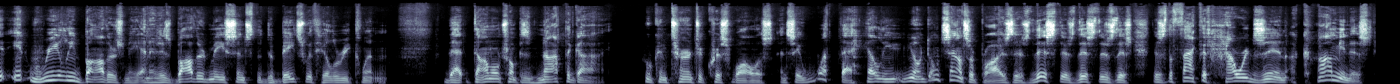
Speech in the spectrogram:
it, it really bothers me, and it has bothered me since the debates with Hillary Clinton, that Donald Trump is not the guy who can turn to Chris Wallace and say, What the hell? You, you know, don't sound surprised. There's this, there's this, there's this. There's the fact that Howard Zinn, a communist,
